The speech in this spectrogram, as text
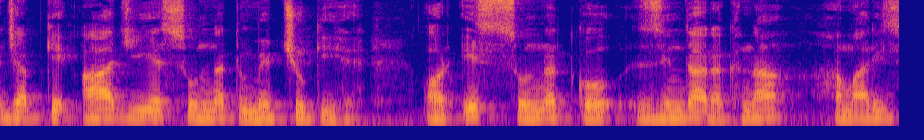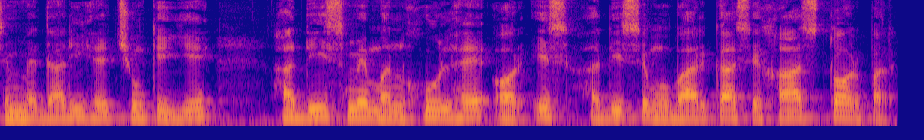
जबकि आज ये सुन्नत मिट चुकी है और इस सुन्नत को ज़िंदा रखना हमारी ज़िम्मेदारी है, चूँकि ये हदीस में मनखूल है और इस हदीस मुबारक से ख़ास तौर पर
